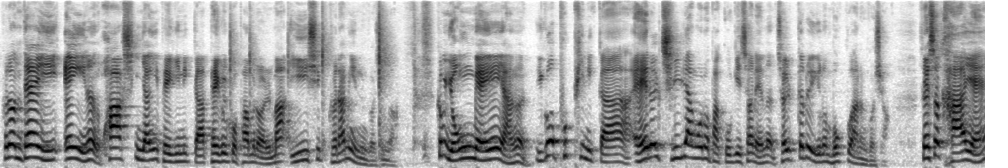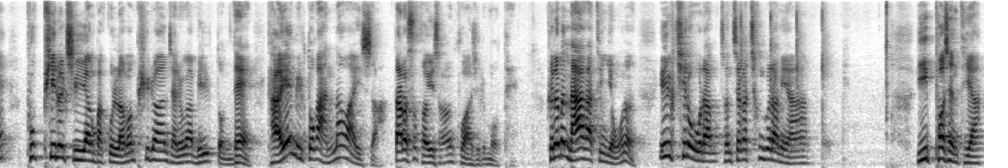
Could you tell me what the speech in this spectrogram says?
그런데 이 A는 화학식량이 100이니까 100을 곱하면 얼마? 20g이 있는 거지 뭐. 그럼 용매의 양은 이거 부피니까 L을 질량으로 바꾸기 전에는 절대로 이거는 못 구하는 거죠. 그래서 가의 부피를 질량 바꾸려면 필요한 자료가 밀도인데 가의 밀도가 안 나와 있어. 따라서 더 이상은 구하지를 못해. 그러면 나 같은 경우는 1kg 전체가 1000g이야. 2%야.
